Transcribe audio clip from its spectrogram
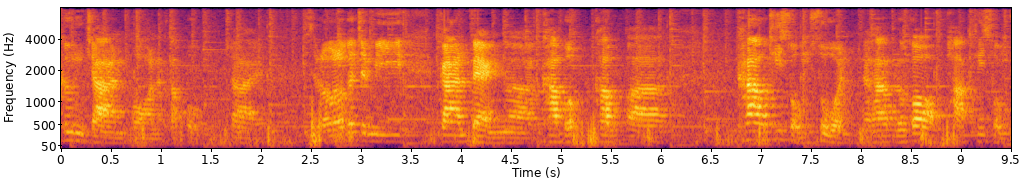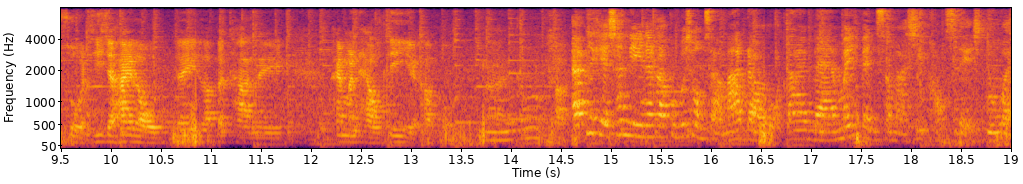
ครึ่งจานพอนะครับผม ใช่ เสร็จแล้วเราก็จะมีการแบ่งคาร์บคาร์บข้าวที่สมส่วนนะครับ แล้วก็ผักที่สมส่วนที่จะให้เราได้รับประทานในให้มันเฮลตี้อะครับผมครับแอปพลิเคชันนี้นะคะ คุณผู้ชมสามารถดาวน์โหลดได้แม้ไม่เป็นสมาชิกของ Stage ด้วย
